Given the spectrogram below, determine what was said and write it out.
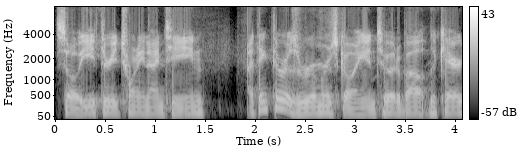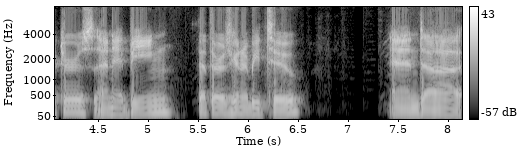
so E E3 2019. I think there was rumors going into it about the characters and it being that there was going to be two. And uh,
